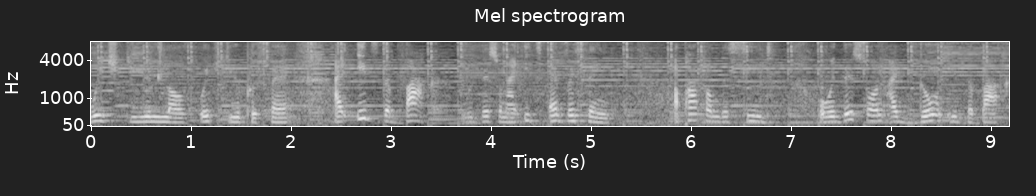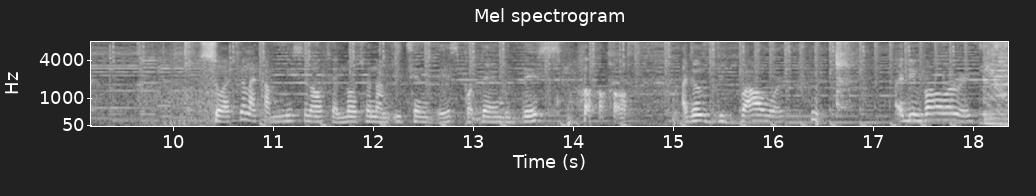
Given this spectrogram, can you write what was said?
which do you love? Which do you prefer? I eat the back with this one. I eat everything apart from the seed. But with this one, I don't eat the back. So I feel like I'm missing out a lot when I'm eating this. But then with this, I just devour. I devour it.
